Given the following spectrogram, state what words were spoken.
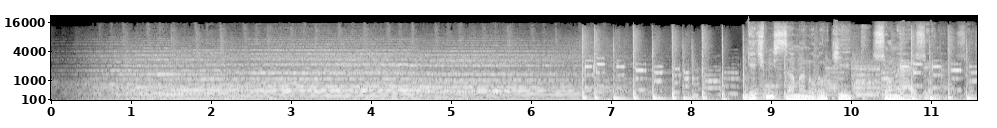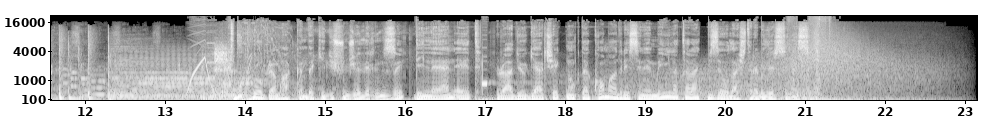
Geçmiş zaman olur ki sona erdi. Bu program hakkındaki düşüncelerinizi dinleyen et radyogercek.com adresine mail atarak bize ulaştırabilirsiniz.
